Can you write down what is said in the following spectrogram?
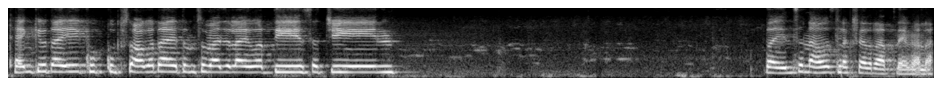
थँक्यू ताई. खूप खूप स्वागत आहे तुमचं माझ्या लाईव्हवरती सचिन. ताईंचं नावच लक्षात राहत नाही मला.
